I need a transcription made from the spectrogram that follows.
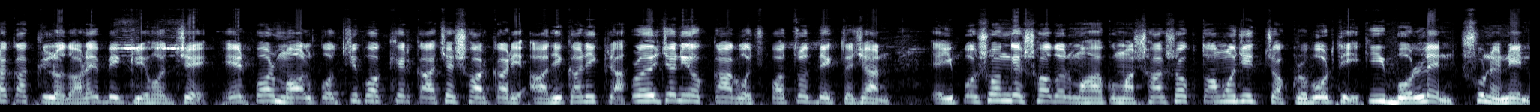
টাকা কিলো দরে বিক্রি হচ্ছে। এরপর মল কর্তৃপক্ষের কাছে সরকারি আধিকারিকরা প্রয়োজনীয় কাগজপত্র দেখতে চান এই প্রসঙ্গে সদর মহকুমা শাসক তমজিৎ চক্রবর্তী কি বললেন শুনে নিন।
